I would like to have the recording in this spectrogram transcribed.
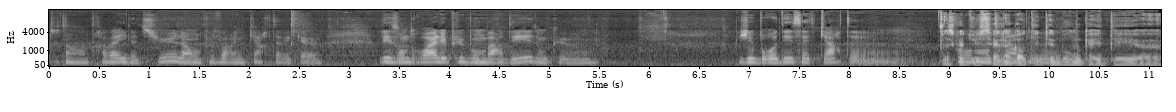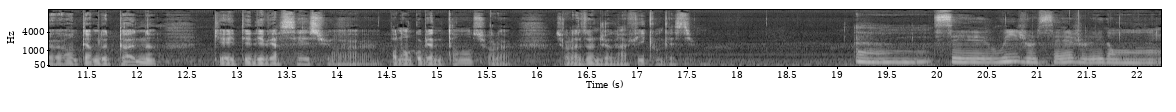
tout un travail là-dessus. Là, on peut voir une carte avec euh, les endroits les plus bombardés. Donc, euh, j'ai brodé cette carte. Euh, Est-ce que tu sais la quantité de bombes qui a été, en termes de tonnes, qui a été déversée sur, pendant combien de temps sur, le, sur la zone géographique en question? C'est oui, je le sais, je l'ai dans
